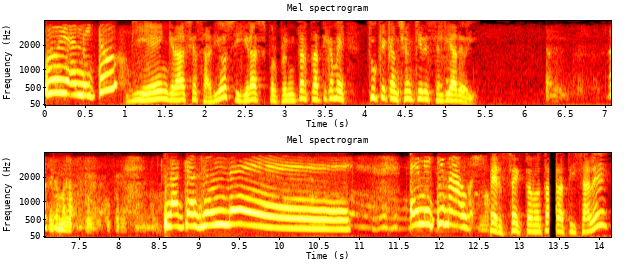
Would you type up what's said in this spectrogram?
Muy bien, ¿y tú? Bien, gracias a Dios y gracias por preguntar. Platícame, ¿tú qué canción quieres el día de hoy? La canción de El Mickey Mouse. Perfecto, anotada para ti, ¿sale?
